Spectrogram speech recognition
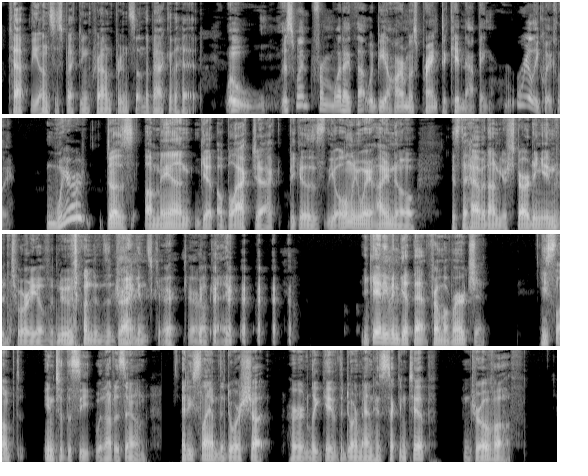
tapped the unsuspecting crown prince on the back of the head. Whoa, this went from what I thought would be a harmless prank to kidnapping really quickly. Where does a man get a blackjack? Because the only way I know is to have it on your starting inventory of a new Dungeons and Dragons character, okay? you can't even get that from a merchant. He slumped into the seat without a sound. Eddie slammed the door shut, hurriedly gave the doorman his second tip, and drove off.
